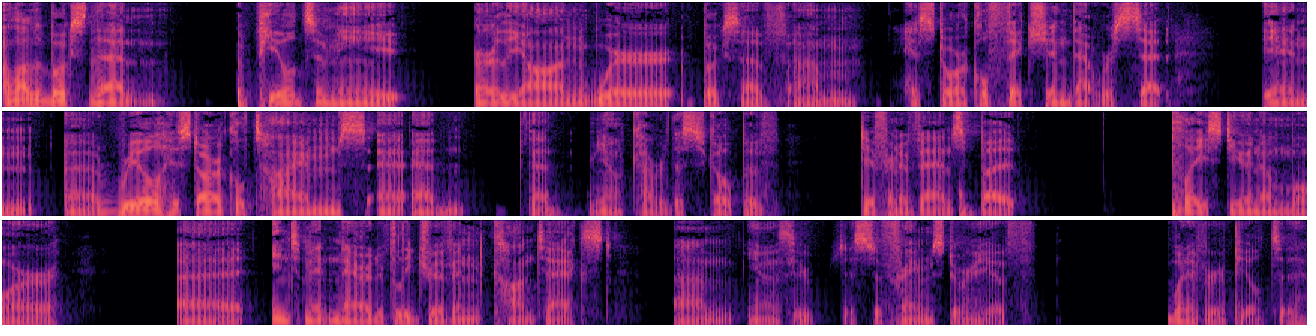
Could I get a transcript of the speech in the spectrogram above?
a lot of the books that appealed to me early on were books of um, historical fiction that were set in uh, real historical times and, and, that you know covered the scope of different events, but placed you in a more uh, intimate, narratively driven context. Um, you know, through just a frame story of whatever appealed to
